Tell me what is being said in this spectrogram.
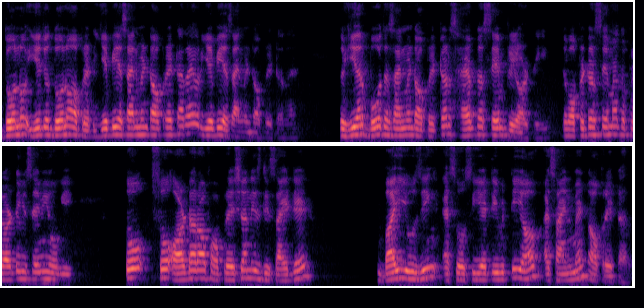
दोनों, ये जो दोनों ऑपरेटर ये भी असाइनमेंट ऑपरेटर है और ये भी असाइनमेंट ऑपरेटर है। तो here both assignment operators have the same priority जब ऑपरेटर सेम है तो प्रायोरिटी भी सेम ही होगी। तो so order of operation is decided by using associativity of assignment operator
